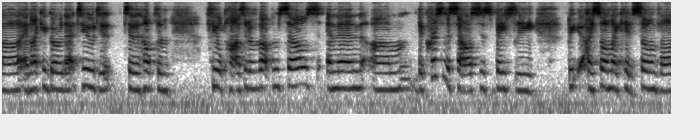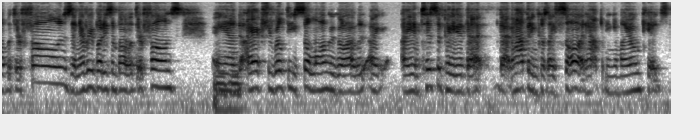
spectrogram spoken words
uh, and I could go over that too to to help them feel positive about themselves. And then um, the Christmas house is basically. I saw my kids so involved with their phones, and everybody's involved with their phones. Mm-hmm. And I actually wrote these so long ago. I, I, I anticipated that that happening because I saw it happening in my own kids,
